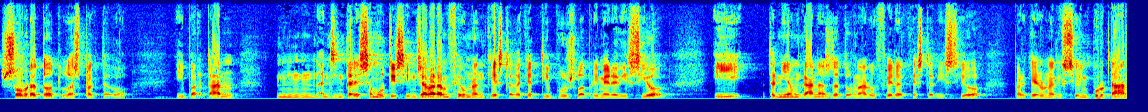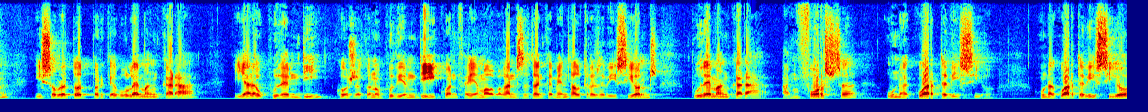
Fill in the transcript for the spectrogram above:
sobretot l'espectador. I per tant mm, ens interessa moltíssim. Ja vàrem fer una enquesta d'aquest tipus la primera edició i teníem ganes de tornar-ho a fer aquesta edició perquè era una edició important i sobretot perquè volem encarar, i ara ho podem dir, cosa que no podíem dir quan fèiem el balanç de tancament d'altres edicions, podem encarar amb força una quarta edició, una quarta edició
